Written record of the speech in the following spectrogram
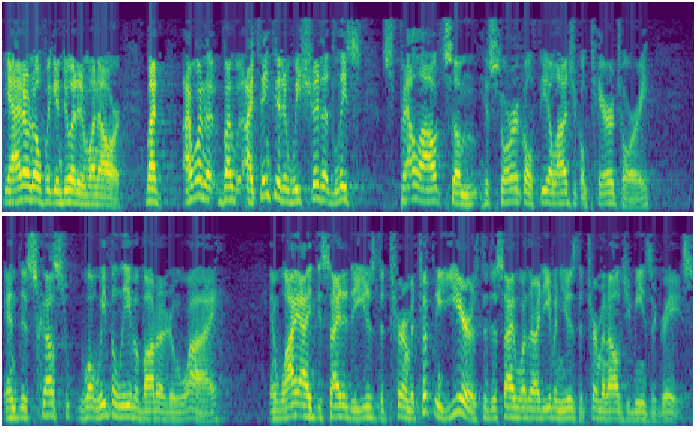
Yeah, I don't know if we can do it in one hour, but I want to. But I think that we should at least spell out some historical theological territory and discuss what we believe about it and why, and why I decided to use the term. It took me years to decide whether I'd even use the terminology means of grace,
